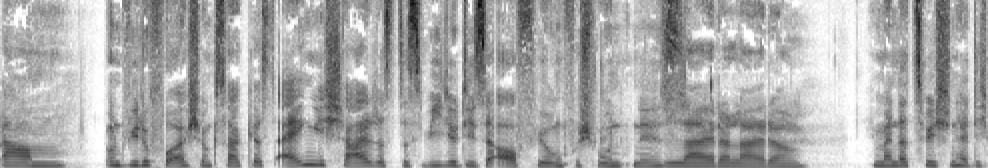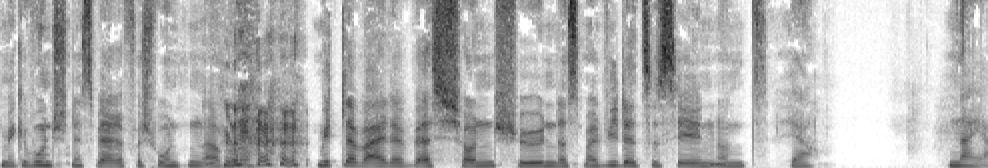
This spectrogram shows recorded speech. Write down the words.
Ähm, und wie du vorher schon gesagt hast, eigentlich schade, dass das Video dieser Aufführung verschwunden ist. Leider, leider. Ich meine, dazwischen hätte ich mir gewünscht, es wäre verschwunden, aber mittlerweile wäre es schon schön, das mal wiederzusehen und ja. Naja.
